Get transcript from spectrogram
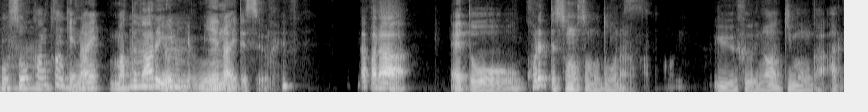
う相関関係ない全くあるようには見えないですよね。だから、えっと、これってそもそもどうなのかというふうな疑問がある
